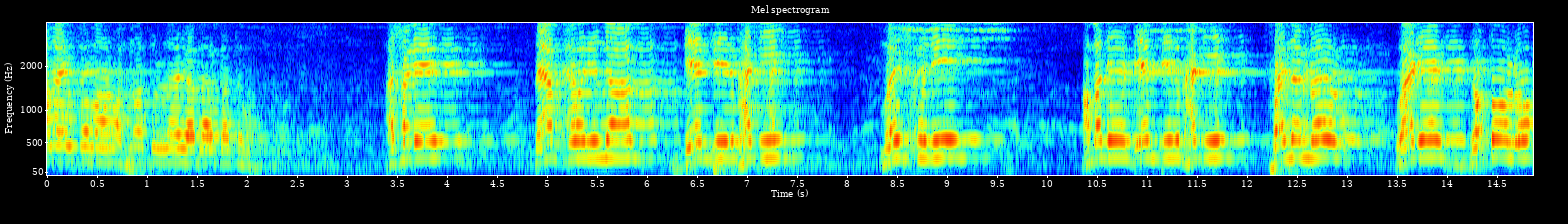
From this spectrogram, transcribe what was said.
আলাইকুম রহমতুল্লাহ বারকাত আসলে ব্যাপক ইউনিয়ন বিএনপির ঘাঁটি, মহেশকুনি, আমাদের বিএনপির ঘাঁটি, ছয় নম্বর ওয়ার্ডের যত লোক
